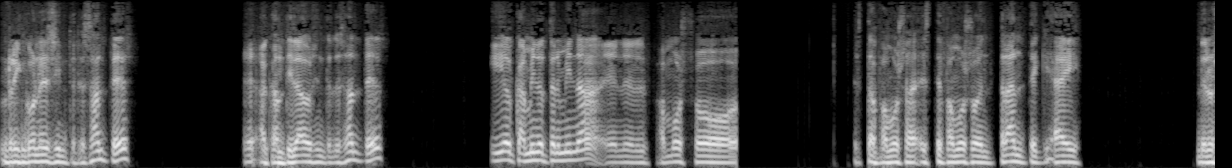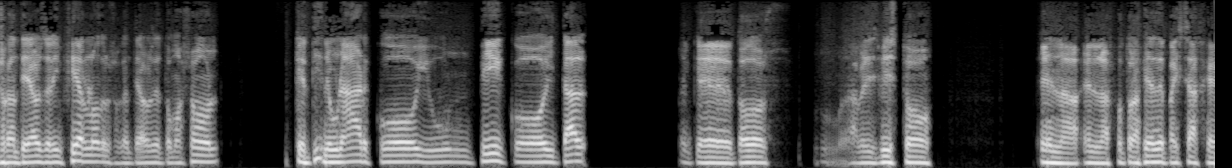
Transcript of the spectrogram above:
rincones interesantes, eh, acantilados interesantes, y el camino termina en el famoso, esta famosa, este famoso entrante que hay de los acantilados del infierno, de los acantilados de Tomasón, que tiene un arco y un pico y tal, que todos habéis visto en, las fotografías de paisaje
